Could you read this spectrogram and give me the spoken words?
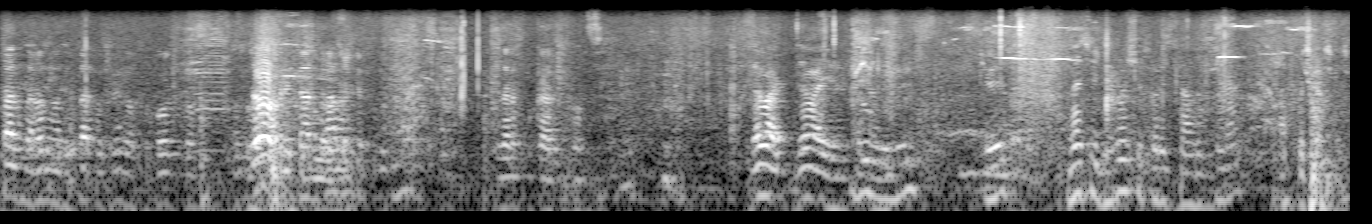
Депутат народного депутата України Осуховського. Добре. Зараз покажу хлопці. Давай, давай, Ігор. Значить, гроші перестали збирати. Почекай, почекай.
